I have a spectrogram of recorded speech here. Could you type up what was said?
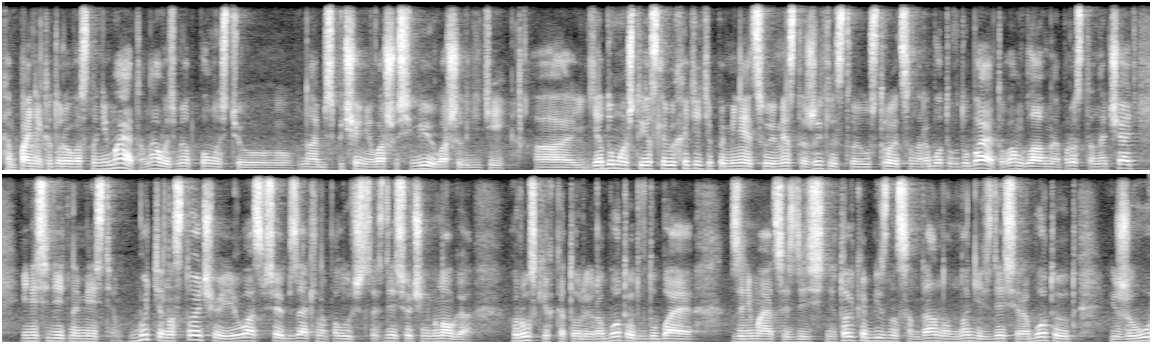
компания, которая вас нанимает, она возьмет полностью на обеспечение вашу семью и ваших детей. А, я думаю, что если вы хотите поменять свое место жительства и устроиться на работу в Дубае, то вам главное просто начать и не сидеть на месте. Будьте настойчивы, и у вас все обязательно получится. Здесь очень много русских, которые работают в Дубае, занимаются здесь не только бизнесом, да, но многие здесь и работают, и живут.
